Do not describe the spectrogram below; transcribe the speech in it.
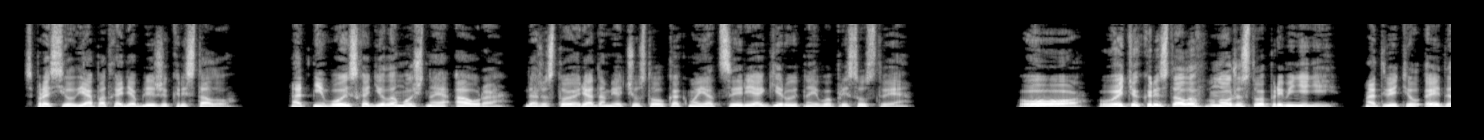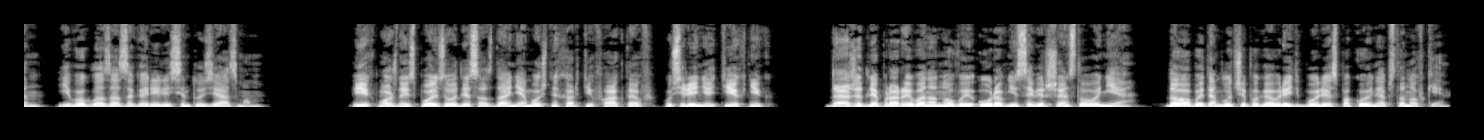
спросил я, подходя ближе к кристаллу. От него исходила мощная аура. Даже стоя рядом, я чувствовал, как мои отцы реагируют на его присутствие. О, у этих кристаллов множество применений, ответил Эйден. Его глаза загорелись энтузиазмом. Их можно использовать для создания мощных артефактов, усиления техник, даже для прорыва на новые уровни совершенствования. Но об этом лучше поговорить в более спокойной обстановке.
